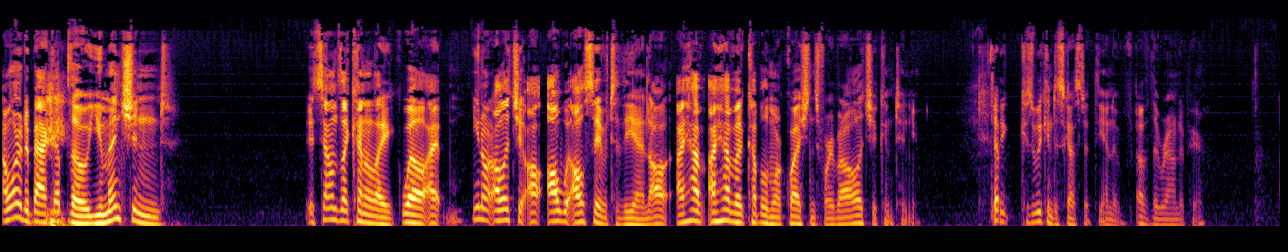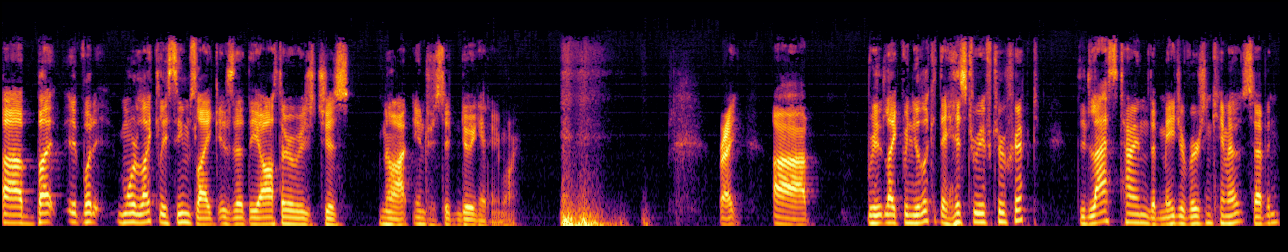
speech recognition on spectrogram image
I wanted to back up though. You mentioned it sounds like kind of like well, I you know I'll let you. I'll, I'll I'll save it to the end. I'll, I have I have a couple more questions for you, but I'll let you continue. Yep. Because we can discuss it at the end of, of the roundup here. Uh, but it, what it more likely seems like is that the author was just not interested in doing it anymore. right? Uh, like when you look at the history of TrueCrypt, the last time the major version came out, seven,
